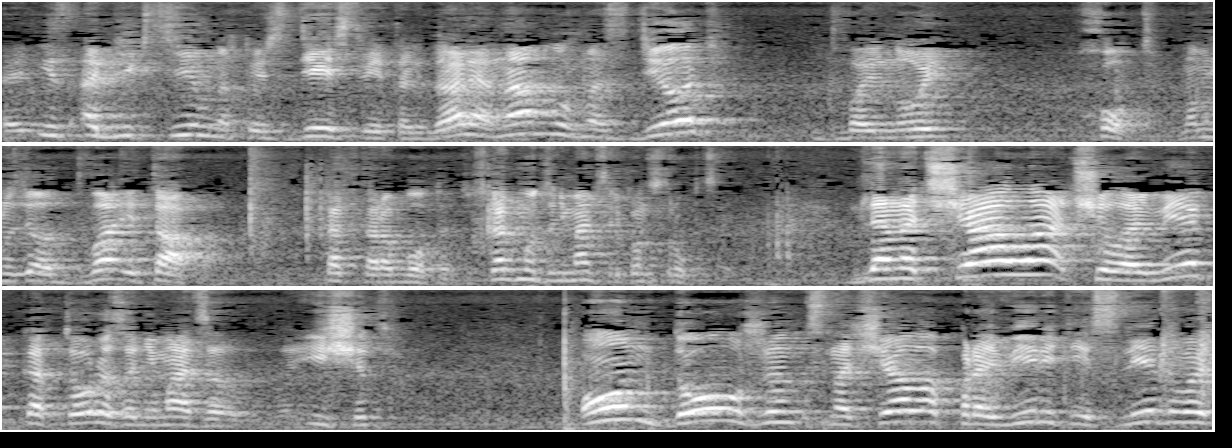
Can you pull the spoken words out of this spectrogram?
э, из объективных, то есть действий и так далее, нам нужно сделать двойной ход. Нам нужно сделать два этапа, как это работает. То есть как мы занимаемся реконструкцией. Для начала человек, который занимается, ищет, он должен сначала проверить и исследовать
